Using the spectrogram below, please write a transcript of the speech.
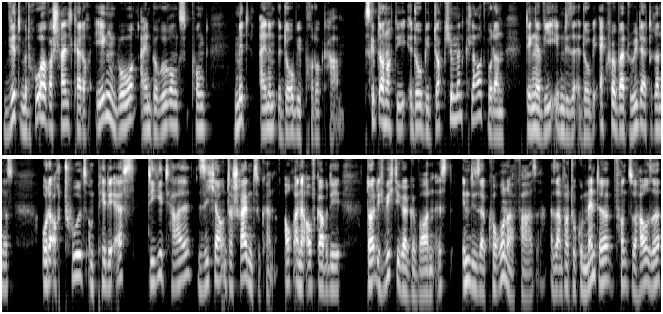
wird mit hoher Wahrscheinlichkeit auch irgendwo einen Berührungspunkt mit einem Adobe-Produkt haben. Es gibt auch noch die Adobe Document Cloud, wo dann Dinge wie eben dieser Adobe Acrobat Reader drin ist oder auch Tools, um PDFs digital sicher unterschreiben zu können. Auch eine Aufgabe, die deutlich wichtiger geworden ist in dieser Corona-Phase. Also einfach Dokumente von zu Hause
